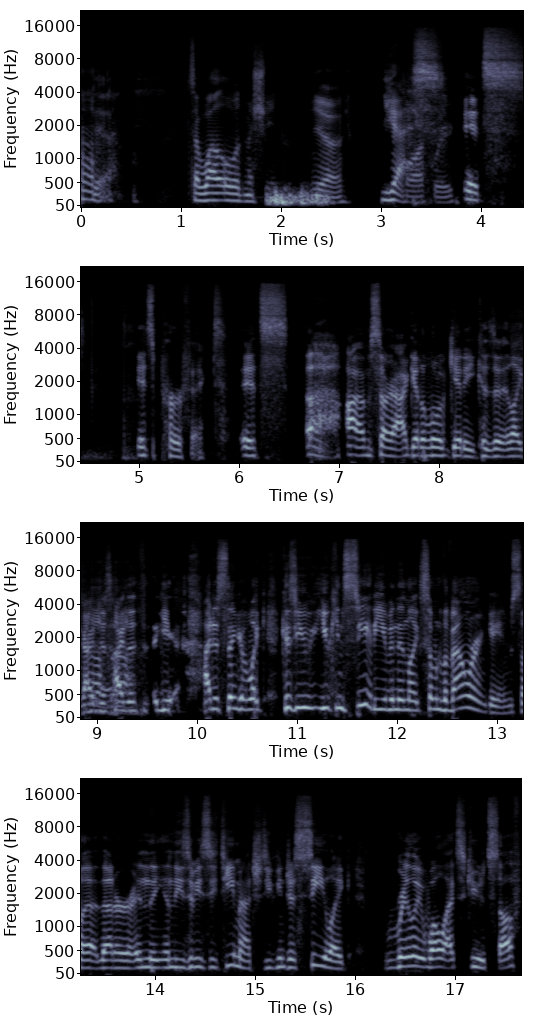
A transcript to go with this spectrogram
Yeah. It's a well-oiled machine. yeah. Yes, Clockwork. it's it's perfect. It's uh, I'm sorry, I get a little giddy because like I just I just yeah, I just think of like because you you can see it even in like some of the Valorant games that, that are in the in these VCT matches. You can just see like really well executed stuff.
